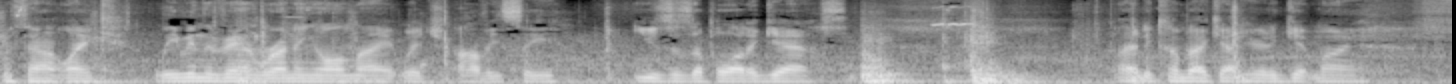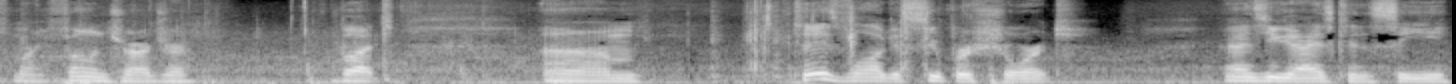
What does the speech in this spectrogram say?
without like leaving the van running all night, which obviously uses up a lot of gas. I had to come back out here to get my my phone charger, but um, today's vlog is super short. As you guys can see,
